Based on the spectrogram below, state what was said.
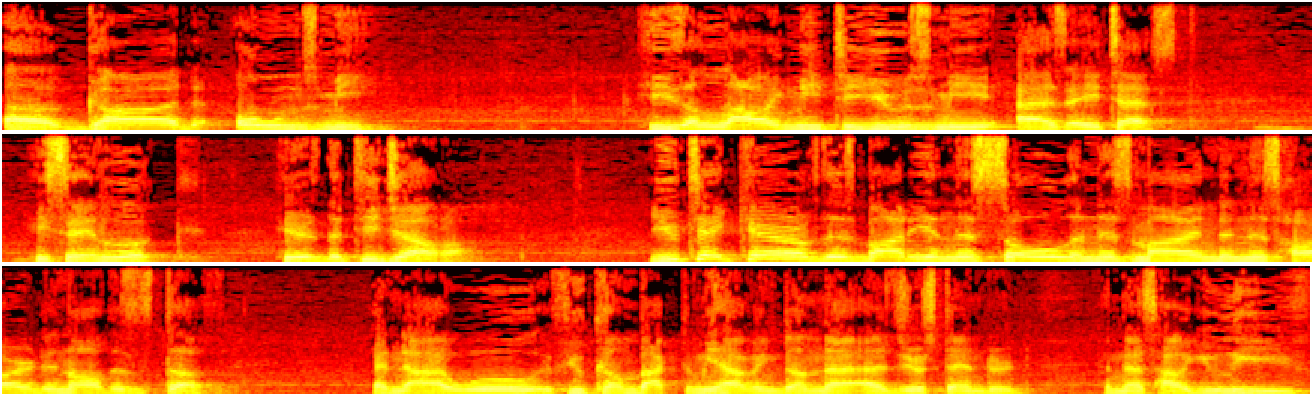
uh, God owns me. He's allowing me to use me as a test. He's saying, look, here's the tijara. You take care of this body and this soul and this mind and this heart and all this stuff. And I will, if you come back to me having done that as your standard, and that's how you leave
